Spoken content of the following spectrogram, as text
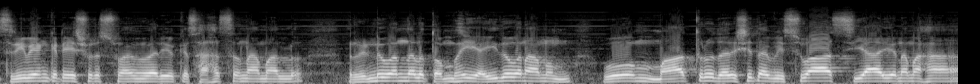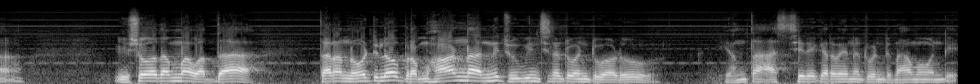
శ్రీ వెంకటేశ్వర స్వామి వారి యొక్క సహస్రనామాల్లో రెండు వందల తొంభై ఐదవ నామం ఓం మాతృదర్శిత విశ్వాస్యాయ నమ. యశోదమ్మ వద్ద తన నోటిలో బ్రహ్మాండాన్ని చూపించినటువంటి వాడు. ఎంత ఆశ్చర్యకరమైనటువంటి నామం అండి.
